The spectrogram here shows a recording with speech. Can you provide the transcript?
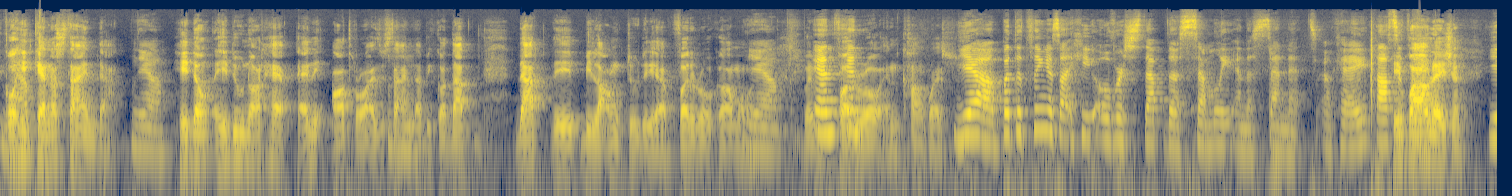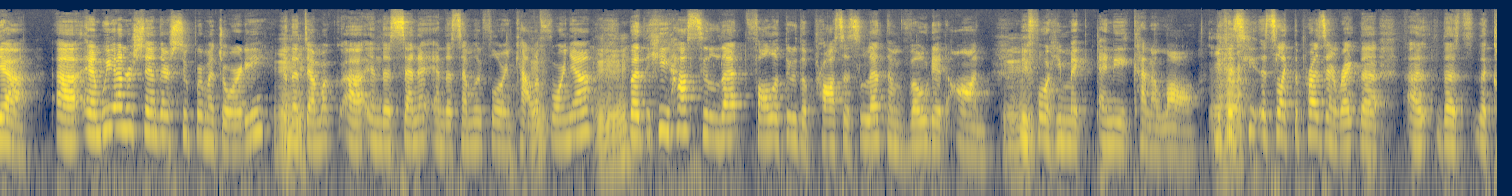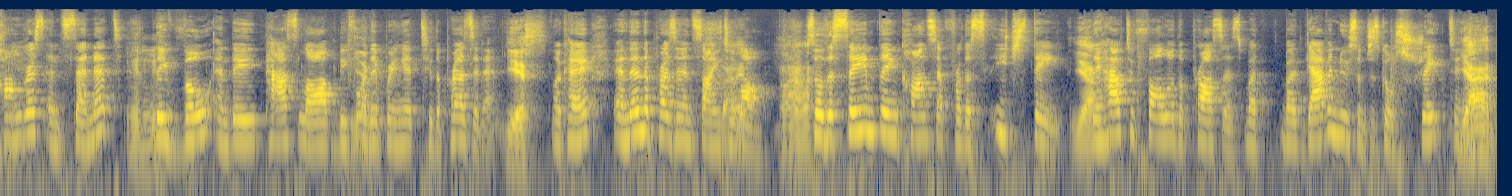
because he cannot sign that. Yeah. He don't. He do not have any authorized to sign that because that that they belong to the uh, federal government. Yeah. And- and- federal and, Congress. Yeah, but the thing is that he overstepped the assembly and the senate. Okay, that's He the thing. violation. Yeah, uh, and we understand there's supermajority in Mm-hmm. the demo- uh, in the Senate and the Assembly floor in California, Mm-hmm. but he has to let follow through the process, let them vote it on Mm-hmm. before he make any kind of law. Uh-huh. Because he, it's like the president, right? The uh, the the Congress and Senate they vote and they pass law before Mm-hmm. Yeah. they bring it to the president. Yes. Okay, and then the president signed to law. Uh-huh. So the same thing concept for the each state. Yeah. they have to follow the process. But but Gavin Newsom just goes straight to him. Yeah,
